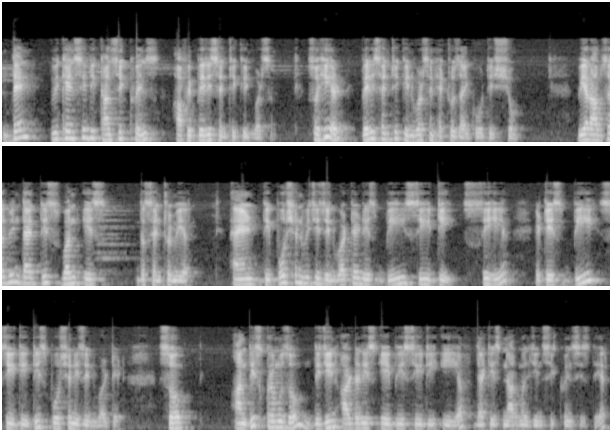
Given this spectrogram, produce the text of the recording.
then we can see the consequence of a pericentric inversion so here pericentric inversion heterozygote is shown we are observing that this one is the centromere and the portion which is inverted is BCD see here it is BCD this portion is inverted so on this chromosome, the gene order is A, B, C, D, E, F, that is normal gene sequence is there.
